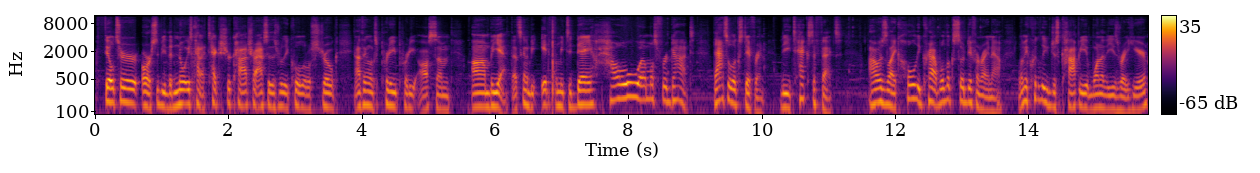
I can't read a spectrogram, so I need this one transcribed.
filter or should be the noise kind of texture contrast to this really cool little stroke. And I think it looks pretty pretty awesome. Um, but yeah, that's gonna be it for me today. How I almost forgot. That's what looks different. The text effect. I was like, holy crap, what looks so different right now? Let me quickly just copy one of these right here.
